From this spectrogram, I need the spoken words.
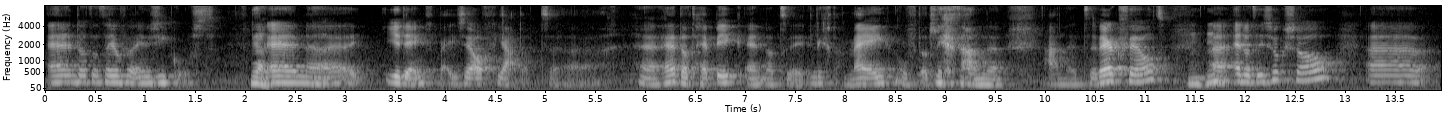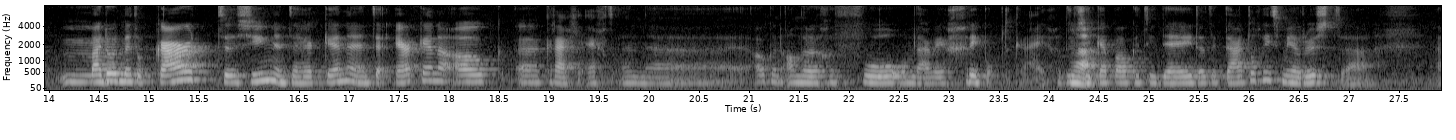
En dat dat heel veel energie kost. Ja. En eh, je denkt bij jezelf, ja, dat, eh, hè, dat heb ik en dat eh, ligt aan mij of dat ligt aan, eh, aan het werkveld. Mhm. Eh, en dat is ook zo. Eh, maar door het met elkaar te zien en te herkennen en te erkennen ook, eh, krijg je echt een, eh, ook een ander gevoel om daar weer grip op te krijgen. Dus Ja. ik heb ook het idee dat ik daar toch iets meer rust eh, eh,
